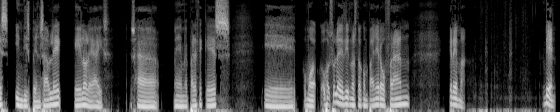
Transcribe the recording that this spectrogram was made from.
es indispensable que lo leáis. O sea, me parece que es, eh, como, como suele decir nuestro compañero Fran, crema. Bien,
